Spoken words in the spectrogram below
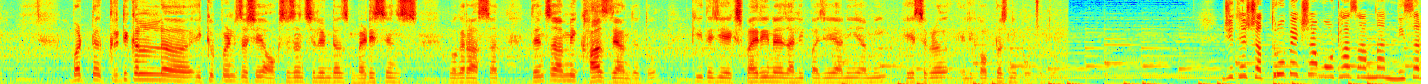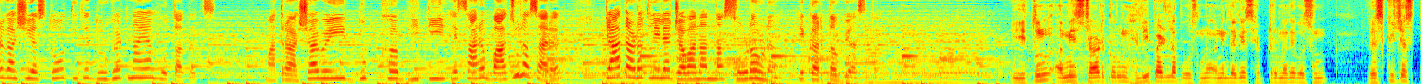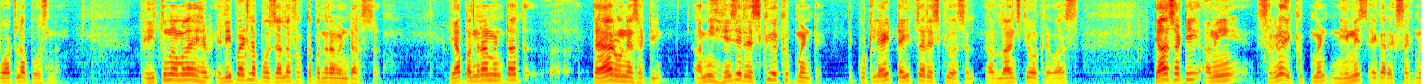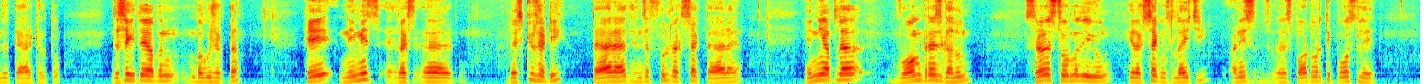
बट क्रिटिकल इक्विपमेंट्स जसे ऑक्सिजन सिलेंडर्स मेडिसिन्स वगैरे असतात त्यांचं आम्ही खास ध्यान देतो की त्याची एक्सपायरी नाही झाली पाहिजे आणि आम्ही हे सगळं हेलिकॉप्टर्सनी पोहोचवतो. जिथे शत्रूपेक्षा मोठा सामना निसर्गाशी असतो तिथे दुर्घटना या होतातच. मात्र अशा वेळी दुःख भीती हे सारं बाजूला सारत त्यात अडकलेल्या जवानांना सोडवणं हे कर्तव्य असतं. इथून आम्ही स्टार्ट करून हेलिपॅडला पोहोचणं आणि लगेच हेप्टरमध्ये बसून रेस्क्यूच्या स्पॉटला पोहोचणं. तर इथून आम्हाला हे हेलिपॅडला पोचायला फक्त पंधरा मिनटं असतात. या पंधरा मिनटात तयार होण्यासाठी आम्ही हे जे रेस्क्यू इक्विपमेंट आहे ते कुठल्याही टाईपचा रेस्क्यू असेल अवलांच किंवा क्रेवास त्यासाठी आम्ही सगळे इक्विपमेंट नेहमीच एका रक्षाकमध्ये तयार ठेवतो. जसं इथे आपण बघू शकता हे नेहमीच रक्ष रेस्क्यूसाठी तयार आहेत ह्यांचं फुल रक्षाक तयार आहे. यांनी आपला वॉर्म ड्रेस घालून सरळ स्टोअरमध्ये येऊन ही रक्षाक उचलायची आणि स्पॉटवरती पोहोचले.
